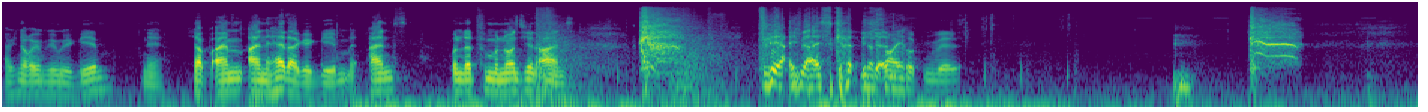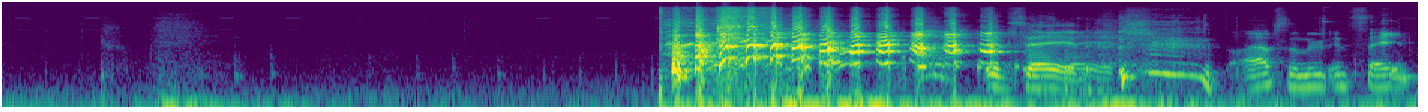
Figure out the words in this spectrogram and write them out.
Habe ich noch irgendwie gegeben? Nee. Ich habe einem einen Header gegeben. 1, 195 und 1. Wer einen eiskalt nicht angucken will. Insane. Absolut insane.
